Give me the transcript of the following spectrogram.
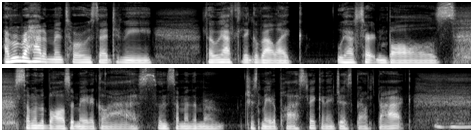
I remember I had a mentor who said to me that we have to think about like we have certain balls. Some of the balls are made of glass and some of them are just made of plastic and they just bounce back. Mm-hmm.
